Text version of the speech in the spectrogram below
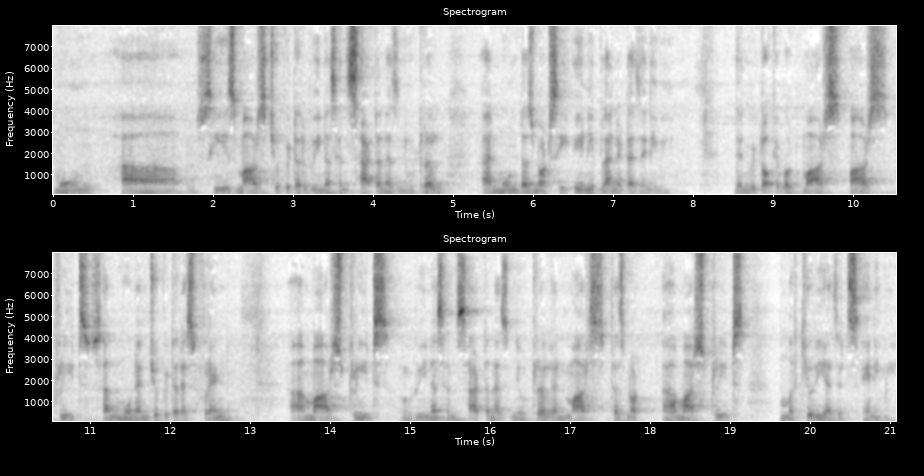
Moon uh, sees Mars, Jupiter, Venus, and Saturn as neutral, and Moon does not see any planet as enemy. Then we talk about Mars. Mars treats Sun, Moon, and Jupiter as friend. Uh, Mars treats Venus and Saturn as neutral, and Mars does not. Uh, Mars treats Mercury as its enemy.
